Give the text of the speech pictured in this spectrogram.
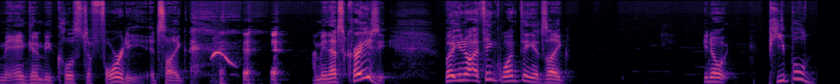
I mean, and going to be close to 40. It's like, I mean, that's crazy. But, you know, I think one thing it's like, you know, people,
